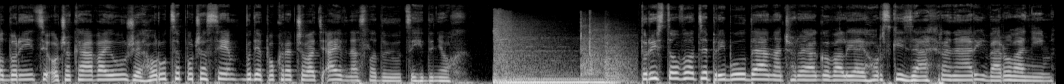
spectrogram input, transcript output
Odborníci očakávajú, že horúce počasie bude pokračovať aj v nasledujúcich dňoch. Turistov v lete pribúda, na čo reagovali aj horskí záchranári varovaním.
